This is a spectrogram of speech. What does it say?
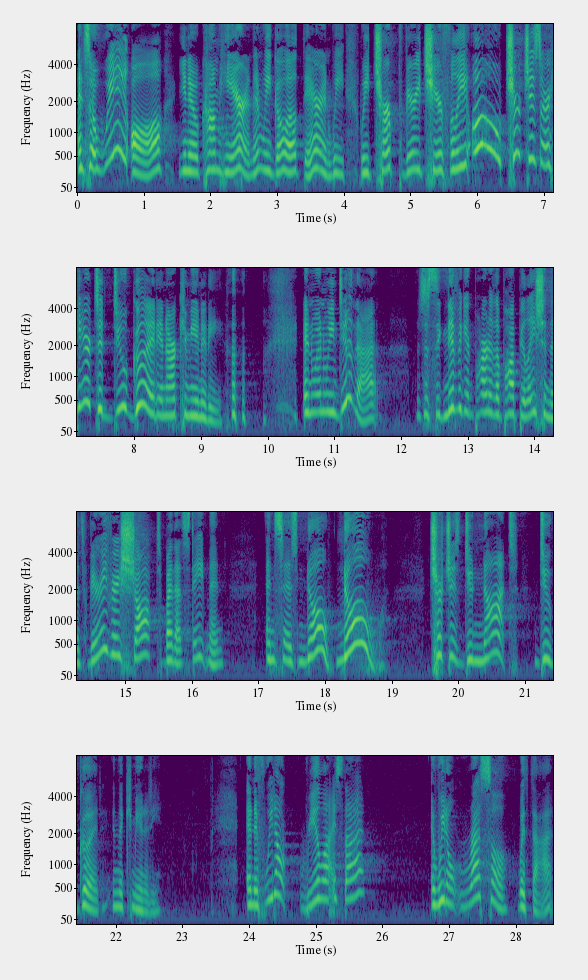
And so we all, you know, come here and then we go out there and we, we chirp very cheerfully, oh, churches are here to do good in our community. and when we do that, there's a significant part of the population that's very, very shocked by that statement and says, no, no, churches do not do good in the community. And if we don't realize that and we don't wrestle with that,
